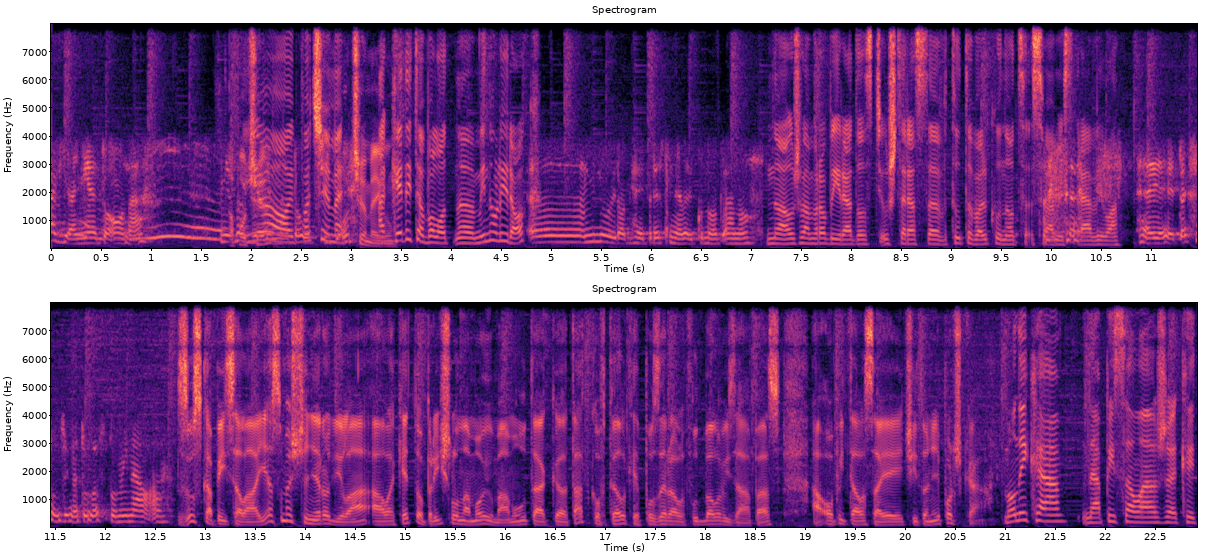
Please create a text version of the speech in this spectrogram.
Tak ja nie, to ona. A počujeme? Joj, počujeme. Počujeme ju. A kedy to bolo? E, Minulý rok? Uh, minulý rok, hej, presne na Veľkú noc, áno. No a už vám robí radosť. Už teraz e, túto veľkú noc s vami strávila. Hej, hej, tak som si na to zaspomínala. Zuzka písala, ja som ešte nerodila, ale keď to prišlo na moju mamu, tak tatko v telke pozeral futbalový zápas a opýtal sa jej, či to nepočká. Monika napísala, že keď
